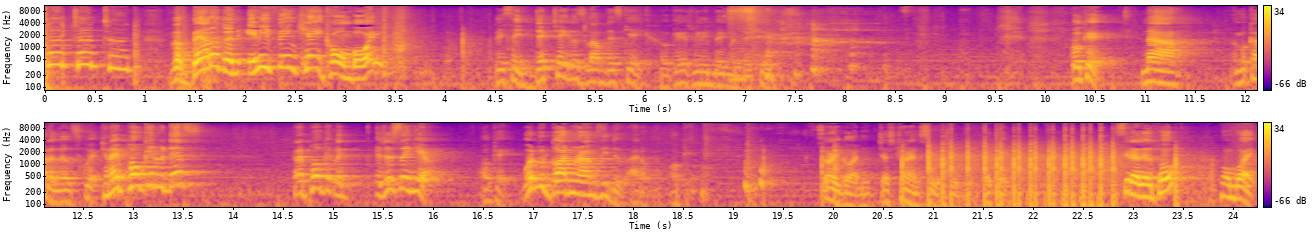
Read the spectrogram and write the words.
Dun, dun, dun. The better than anything cake, homeboy. They say dictators love this cake. Okay, it's really big with dictators. okay, now I'm gonna cut a little square. Can I poke it with this? Can I poke it like is this thing here? Okay. What would Gordon Ramsay do? I don't know. Okay. Sorry, Gordon. Just trying to see what you do. Okay. See that little poke? Homeboy.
